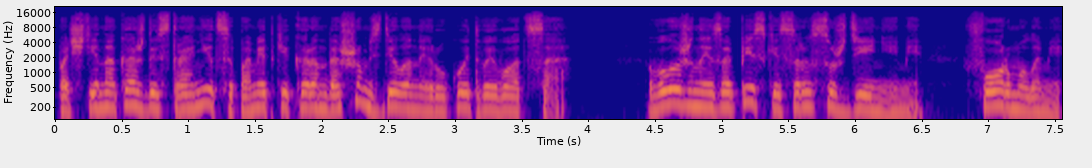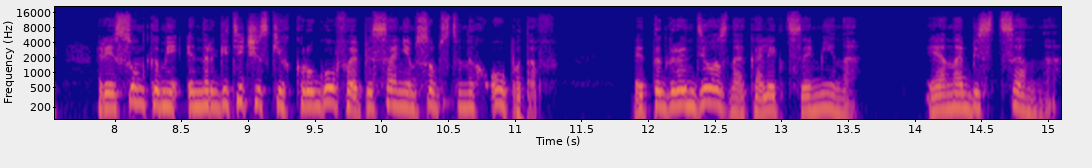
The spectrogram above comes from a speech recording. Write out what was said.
Почти на каждой странице пометки карандашом, сделанные рукой твоего отца. Вложенные записки с рассуждениями, формулами, рисунками энергетических кругов и описанием собственных опытов. Это грандиозная коллекция мина, и она бесценна.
